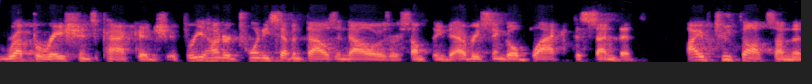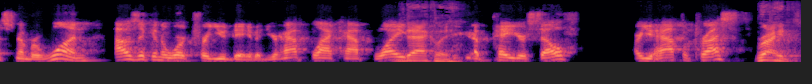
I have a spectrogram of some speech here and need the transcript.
reparations package, $327,000 or something to every single Black descendant. I have two thoughts on this. Number one, how's it going to work for you, David? You're half black, half white. Exactly. You're going to pay yourself. Are you half oppressed? Right.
